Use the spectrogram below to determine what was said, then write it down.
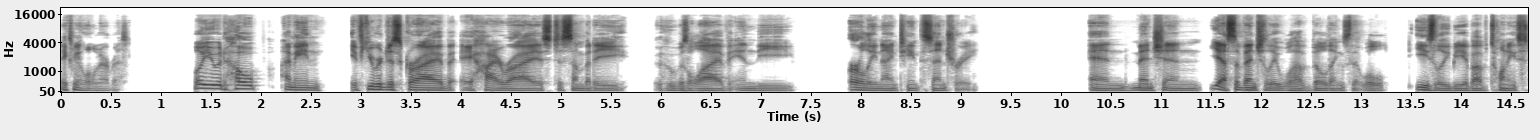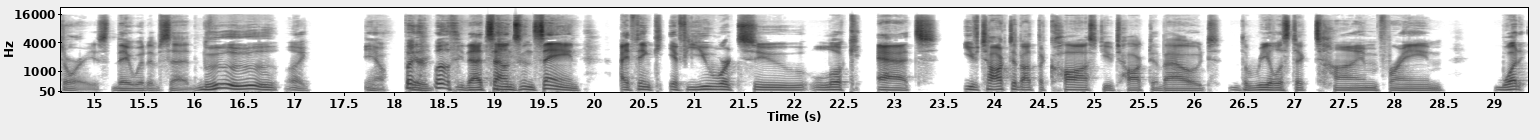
makes me a little nervous. Well, you would hope. I mean, if you were to describe a high rise to somebody who was alive in the early 19th century and mention, yes, eventually we'll have buildings that will easily be above 20 stories, they would have said, like, you know, But- well- that sounds insane. I think if you were to look at, you've talked about the cost, you talked about the realistic time frame. What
